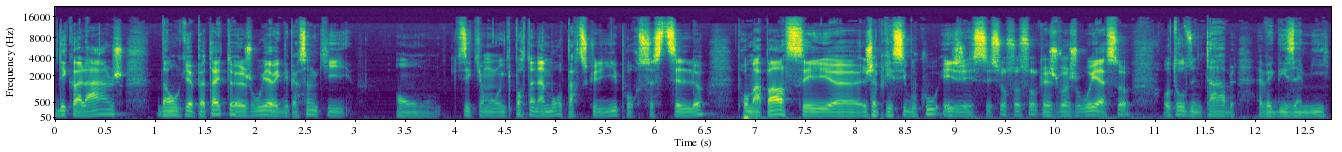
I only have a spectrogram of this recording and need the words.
décollage. Donc, euh, peut-être euh, jouer avec des personnes qui ont, qui, ont, qui portent un amour particulier pour ce style-là. Pour ma part, c'est j'apprécie beaucoup et c'est sûr, sûr, sûr que je vais jouer à ça autour d'une table avec des amis,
